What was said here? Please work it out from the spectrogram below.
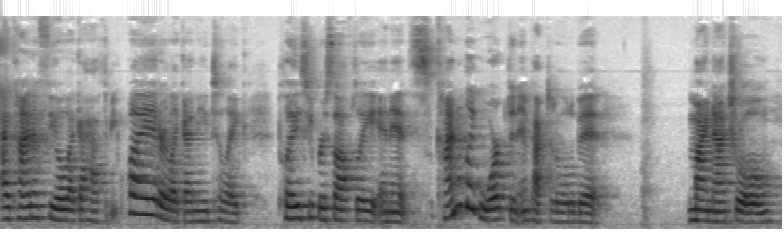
I kind of feel like I have to be quiet or like I need to like play super softly and it's kind of like warped and impacted a little bit my natural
